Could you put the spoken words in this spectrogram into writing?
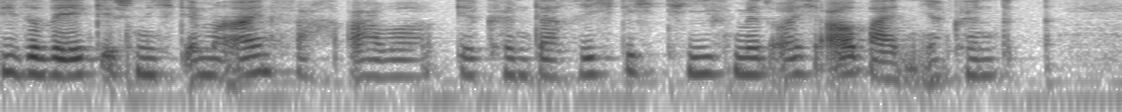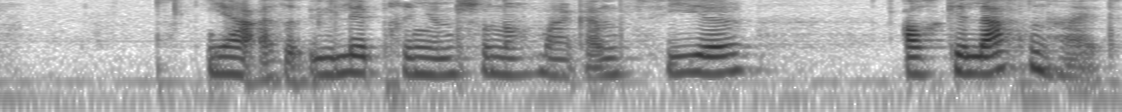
Dieser Weg ist nicht immer einfach, aber ihr könnt da richtig tief mit euch arbeiten. Ihr könnt, ja, also Öle bringen schon noch mal ganz viel, auch Gelassenheit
